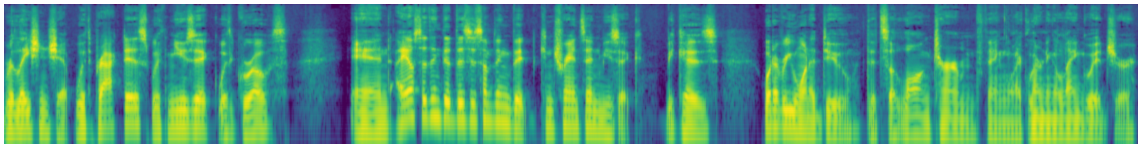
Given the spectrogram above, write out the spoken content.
relationship with practice, with music, with growth. And I also think that this is something that can transcend music because whatever you want to do that's a long-term thing like learning a language or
